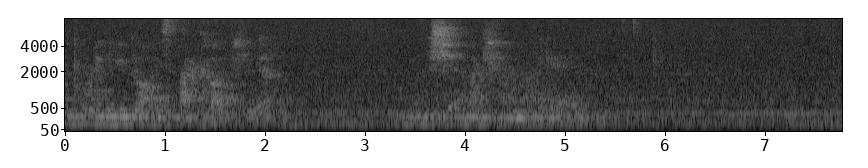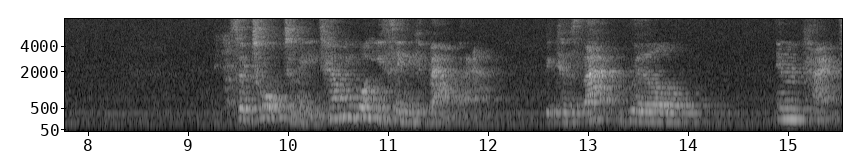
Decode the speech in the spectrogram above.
and bring you guys back up here. I'm going to share my camera again. So talk to me. Tell me what you think about that. Because that will impact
